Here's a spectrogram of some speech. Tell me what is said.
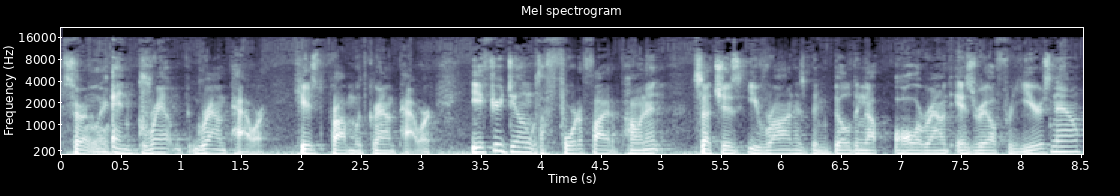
Certainly. And ground, ground power. Here's the problem with ground power. If you're dealing with a fortified opponent, such as Iran has been building up all around Israel for years now,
